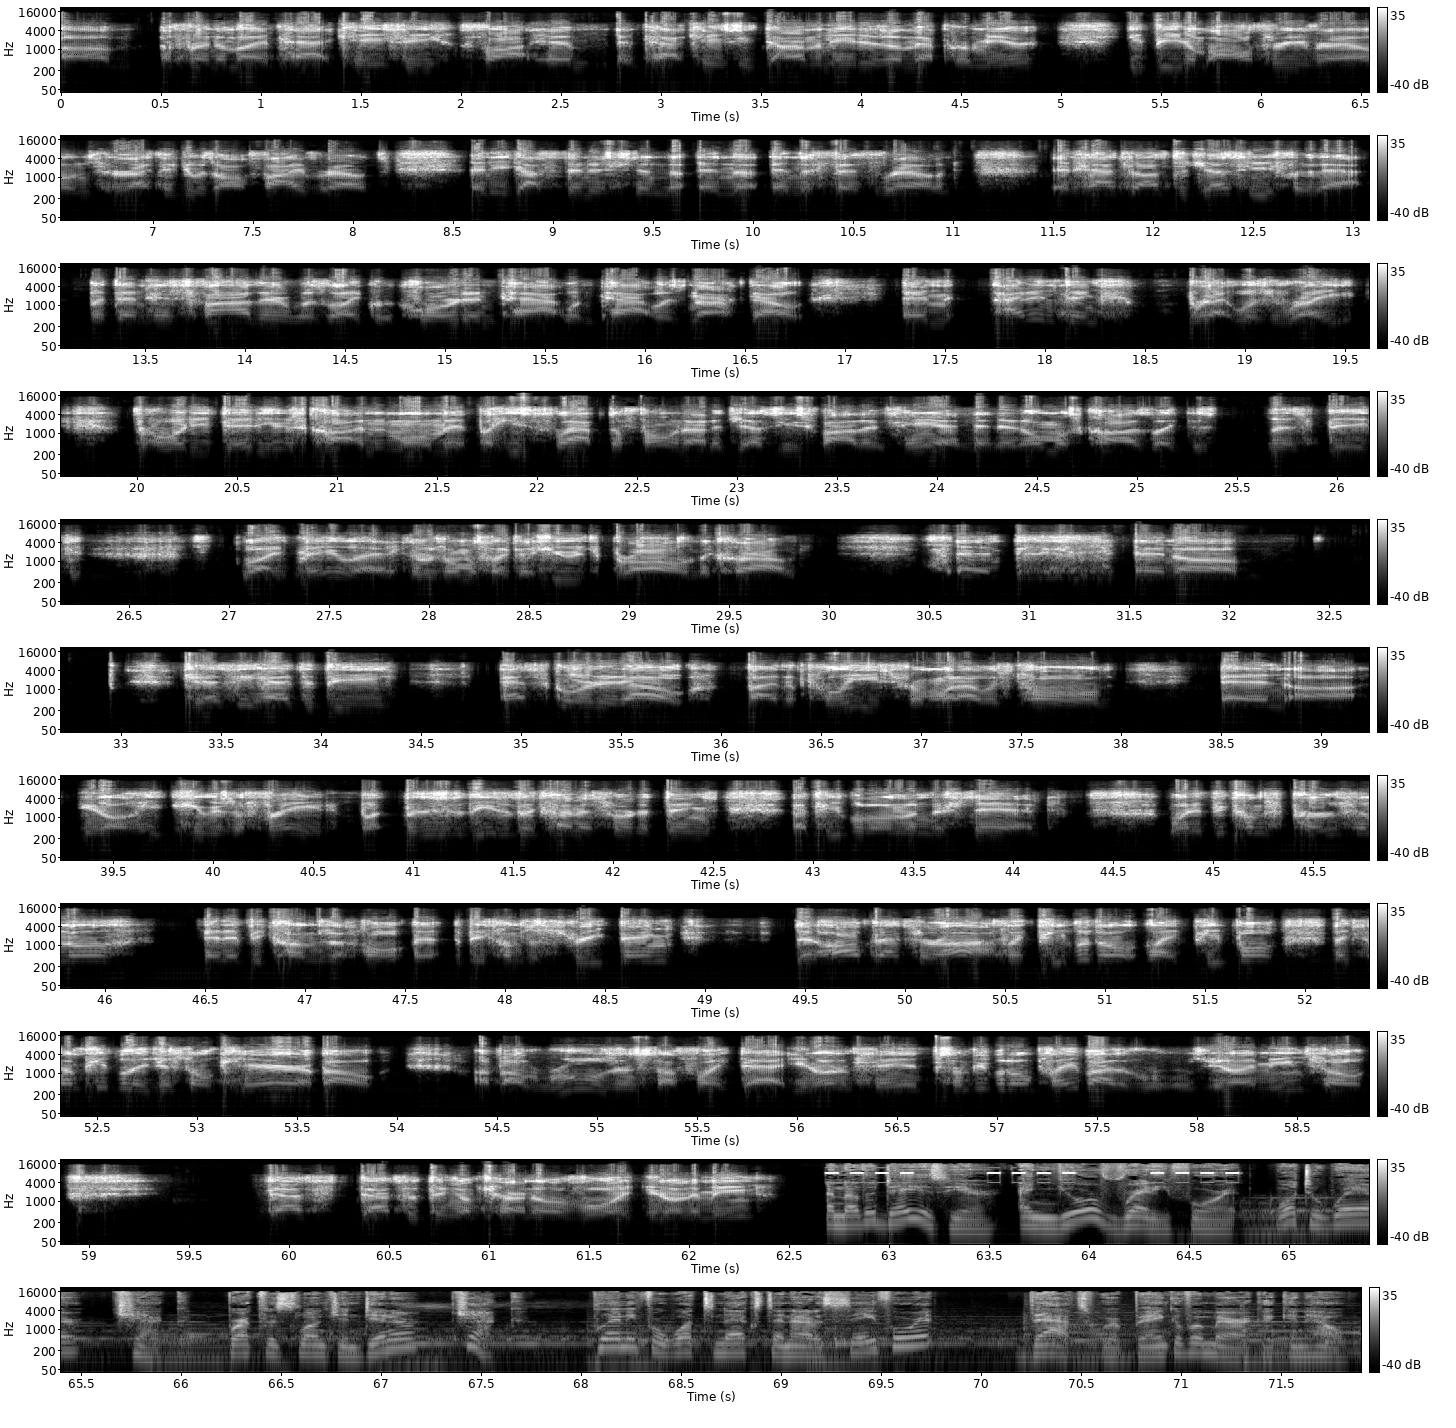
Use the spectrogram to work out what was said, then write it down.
Um, a friend of mine, Pat Casey, fought him, and Pat Casey dominated him at Premier. He beat him all three rounds, or I think it was all five rounds, and he got finished in the in the in the fifth round. And hats off to Jesse for that. But then his father was like recording Pat when Pat was knocked out, and I didn't think Brett was right for what he did. He was caught in the moment, but he slapped the phone out of Jesse's father's hand, and it almost caused like this this big like melee. There was almost like a huge brawl in the crowd, and and um, Jesse had to be escorted out by the police, from what I was told. And uh, you know he, he was afraid, but but is, these are the kind of sort of things that people don't understand. When it becomes personal and it becomes a whole, it becomes a street thing, then all bets are off. Like people don't like people like some people they just don't care about about rules and stuff like that. You know what I'm saying? Some people don't play by the rules. You know what I mean? So that's that's the thing I'm trying to avoid. You know what I mean? Another day is here, and you're ready for it. What to wear? Check. Breakfast, lunch, and dinner? Check. Planning for what's next and how to save for it? That's where Bank of America can help.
